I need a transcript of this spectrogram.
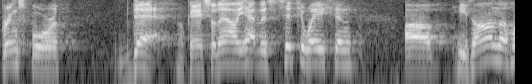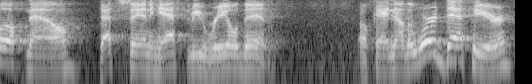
brings forth death. Okay, so now you have this situation of he's on the hook now. That's sin. He has to be reeled in. Okay, now the word death here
